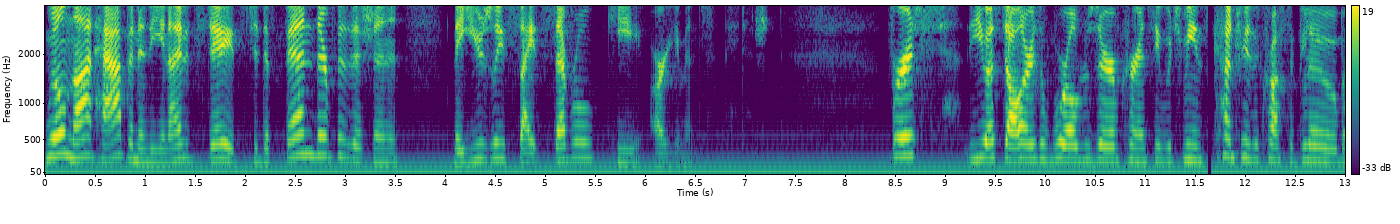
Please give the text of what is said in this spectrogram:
will not happen in the United States. To defend their position, they usually cite several key arguments. First, the US dollar is a world reserve currency, which means countries across the globe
